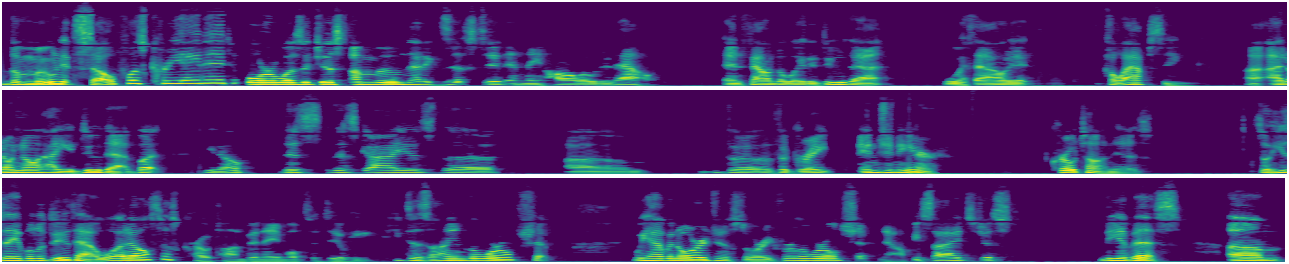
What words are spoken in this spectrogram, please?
The moon itself was created, or was it just a moon that existed and they hollowed it out and found a way to do that without it collapsing? I, I don't know how you do that, but you know, this this guy is the um, the the great engineer. Kroton is. So he's able to do that. What else has Kroton been able to do? He he designed the world ship. We have an origin story for the world ship now, besides just the Abyss. Um,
